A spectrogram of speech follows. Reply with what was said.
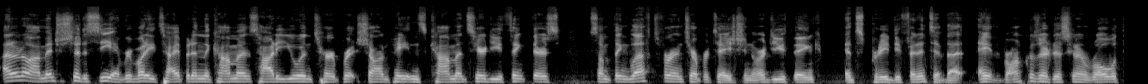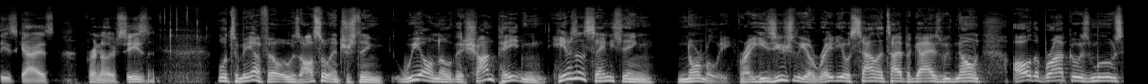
I don't know. I'm interested to see everybody type it in the comments. How do you interpret Sean Payton's comments here? Do you think there's something left for interpretation, or do you think it's pretty definitive that hey, the Broncos are just going to roll with these guys for another season? Well, to me, I felt it was also interesting. We all know that Sean Payton, he doesn't say anything normally, right? He's usually a radio silent type of guy, as we've known. All the Broncos moves,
